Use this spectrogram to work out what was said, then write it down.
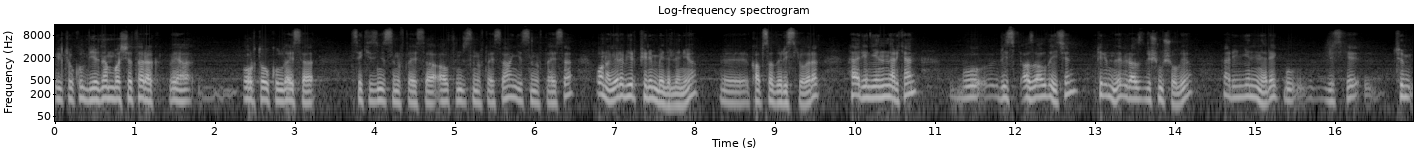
İlkokul birden başlatarak veya ortaokuldaysa, 8. sınıftaysa, 6. sınıftaysa, hangi sınıftaysa ona göre bir prim belirleniyor. E, kapsadığı riski olarak. Her yıl yenilerken bu risk azaldığı için prim de biraz düşmüş oluyor. Her yıl yenilerek bu riski tüm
